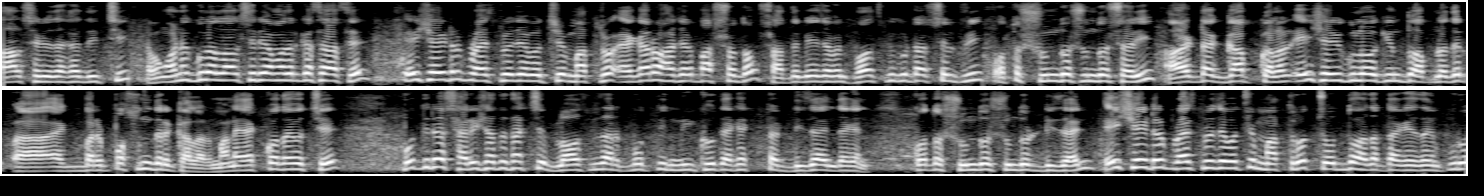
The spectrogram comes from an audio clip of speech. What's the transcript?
লাল শাড়ি দেখা দিচ্ছি। এবং অনেকগুলো লাল শাড়ি আমাদের কাছে আছে। এই শাড়িটার প্রাইস পেয়ে যাবে হচ্ছে মাত্র এগারো হাজার পাঁচশত। সাথে পেয়ে যাবেন ফলস পিকু টার্সেল ফ্রি কত সুন্দর সুন্দর শাড়ি। আর একটা গাপ কালার এই শাড়িগুলো কিন্তু আপনাদের একবারে পছন্দের কালার মানে এক কথায় হচ্ছে, প্রতিটা শাড়ির সাথে থাকছে ব্লাউজ পিস আর প্রতি নিখুঁত এক একটা ডিজাইন দেখেন কত সুন্দর সুন্দর ডিজাইন এই শাড়িটার প্রাইস পড়ে যাবে হচ্ছে মাত্র চোদ্দ হাজার টাকা দেখেন, পুরো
